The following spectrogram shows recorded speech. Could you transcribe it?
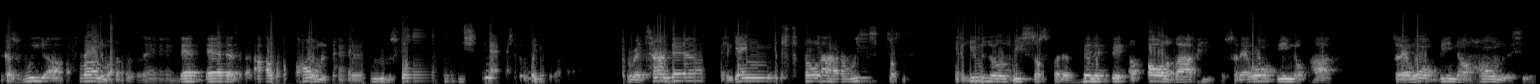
because we are from the motherland. That that is our homeland. We were supposed to be snatched away from. To return there, to gain control of our resources, to use those resources for the benefit of all of our people. So there won't be no poverty. So there won't be no homelessness.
